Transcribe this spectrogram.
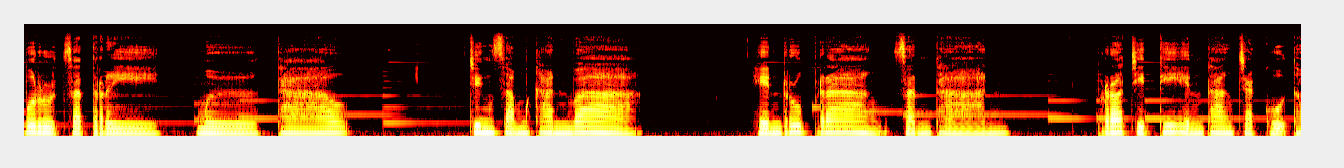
บุรุษสตรี มือ เท้า จึงสำคัญว่า เห็นรูปร่าง สันฐาน เพราะจิตที่เห็นทางจักขุท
